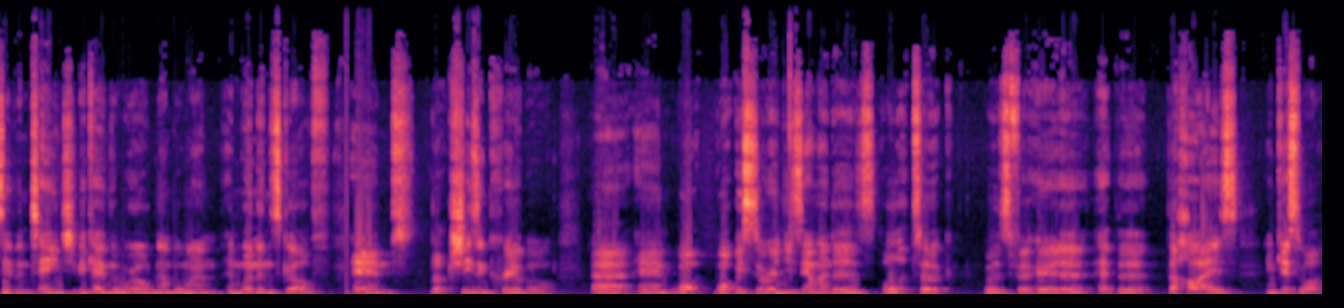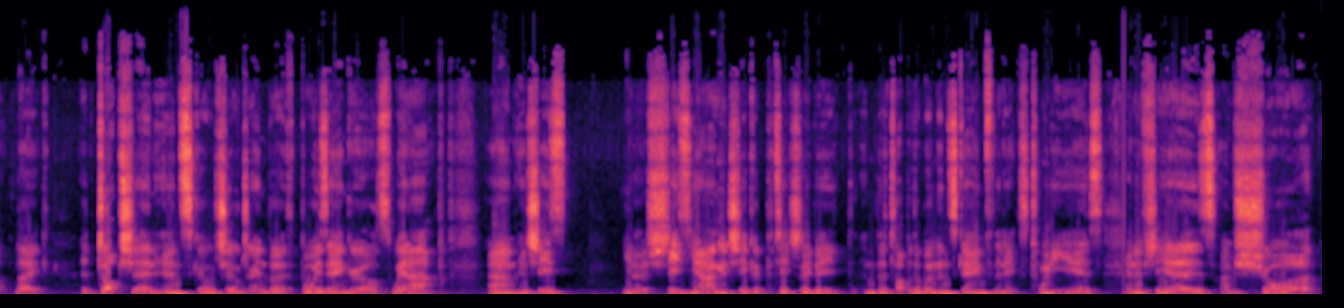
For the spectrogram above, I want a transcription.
17, she became the world number one in women's golf. And look, she's incredible. Uh, and what, what we saw in New Zealand is all it took was for her to hit the, the highs. And guess what? Like, adoption in school children, both boys and girls, went up. Um, and she's you know, she's young and she could potentially be in the top of the women's game for the next 20 years. And if she is, I'm sure,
